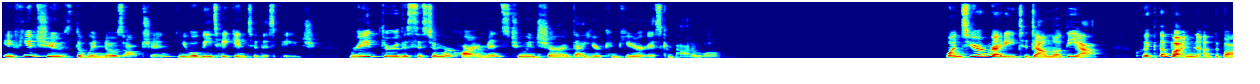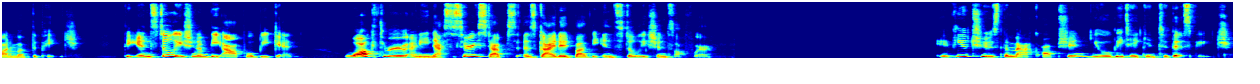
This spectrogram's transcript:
If you choose the Windows option, you will be taken to this page. Read through the system requirements to ensure that your computer is compatible. Once you are ready to download the app, click the button at the bottom of the page. The installation of the app will begin. Walk through any necessary steps as guided by the installation software. If you choose the Mac option, you will be taken to this page.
